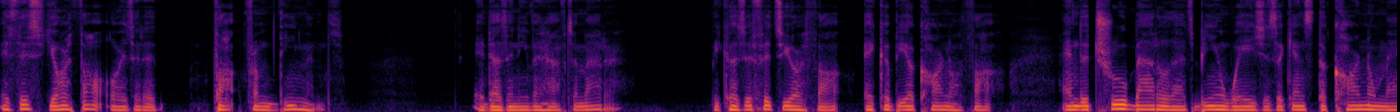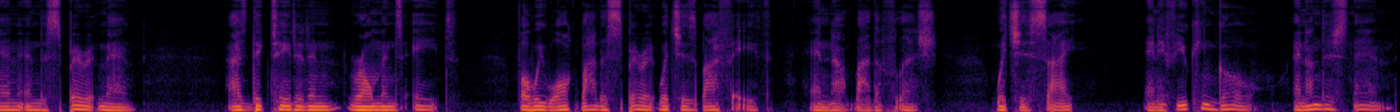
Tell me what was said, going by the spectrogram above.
Is this your thought or is it a thought from demons? It doesn't even have to matter. Because if it's your thought, it could be a carnal thought. And the true battle that's being waged is against the carnal man and the spirit man, as dictated in Romans 8. For we walk by the Spirit, which is by faith, and not by the flesh, which is sight. And if you can go and understand,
